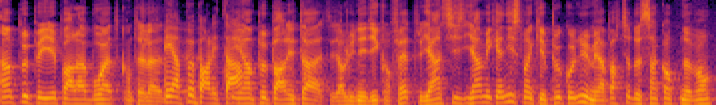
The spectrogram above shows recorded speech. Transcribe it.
Un peu payée par la boîte quand elle a. Et un peu par l'État. Et un peu par l'État, c'est-à-dire l'UNEDIC en fait. Il y, a un, sy- il y a un mécanisme hein, qui est peu connu, mais à partir de 59 ans,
